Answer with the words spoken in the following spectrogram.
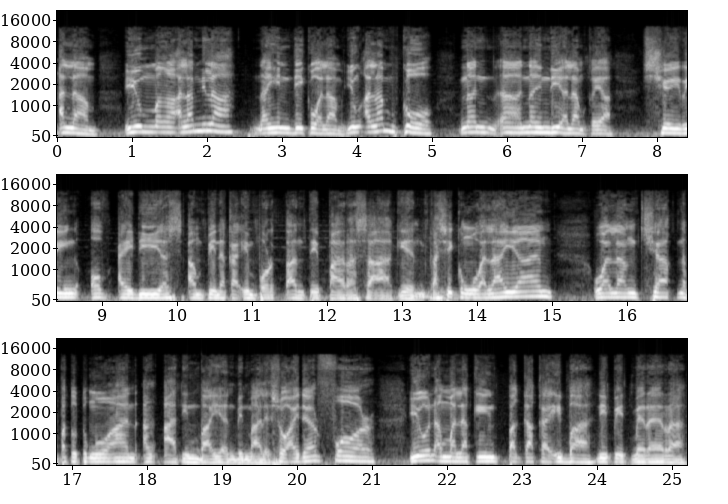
alam. Yung mga alam nila na hindi ko alam. Yung alam ko na, ah, na hindi alam. Kaya sharing of ideas ang pinaka-importante para sa akin. Kasi kung wala yan, walang tiyak na patutunguhan ang ating bayan, Binmale. So I therefore, yun ang malaking pagkakaiba ni Pete Merera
